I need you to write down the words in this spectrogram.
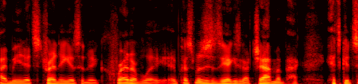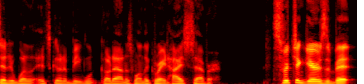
I mean, it's trending as an incredibly, especially since the Yankees got Chapman back. It's considered one. It's going to be go down as one of the great heists ever. Switching gears a bit,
